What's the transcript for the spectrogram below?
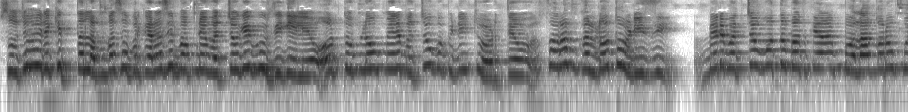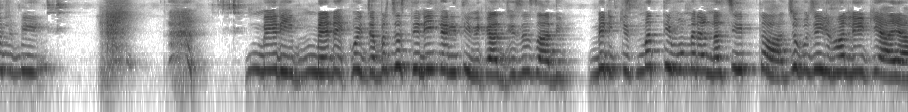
सोचो मेरे कितना लंबा सफ़र करा सिर्फ़ अपने बच्चों की खुशी के लिए। और तुम लोग मेरे बच्चों को भी नहीं छोड़ते हो। शर्म कर लो थोड़ी सी। मेरे बच्चों को तो मत कर बोला करो कुछ भी। मेरी, मैंने कोई ज़बरदस्ती नहीं करी थी विकास जी से शादी। मेरी किस्मत थी, वो मेरा नसीब था जो मुझे यहाँ लेके आया।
